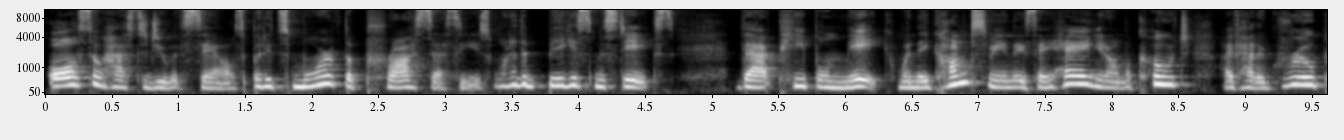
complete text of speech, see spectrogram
also has to do with sales, but it's more of the processes. One of the biggest mistakes that people make when they come to me and they say, Hey, you know, I'm a coach, I've had a group,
